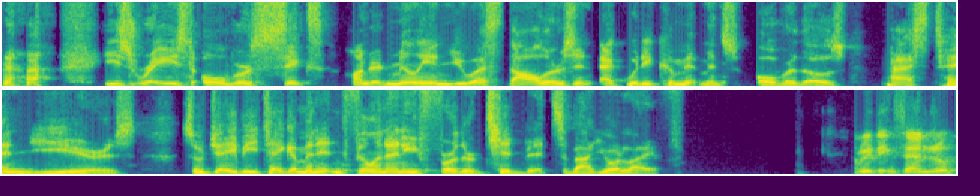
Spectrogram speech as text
He's raised over 600 million US dollars in equity commitments over those past 10 years. So, JB, take a minute and fill in any further tidbits about your life. Greetings, Andrew.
